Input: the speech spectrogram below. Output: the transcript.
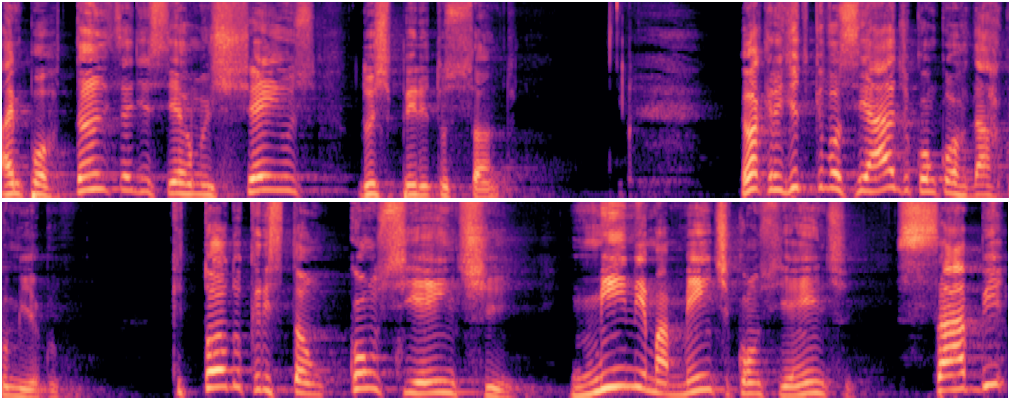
A importância de sermos cheios do Espírito Santo. Eu acredito que você há de concordar comigo que todo cristão consciente, minimamente consciente, sabe,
